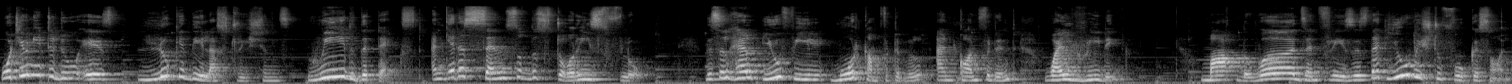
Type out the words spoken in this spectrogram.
What you need to do is look at the illustrations, read the text, and get a sense of the story's flow. This will help you feel more comfortable and confident while reading. Mark the words and phrases that you wish to focus on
